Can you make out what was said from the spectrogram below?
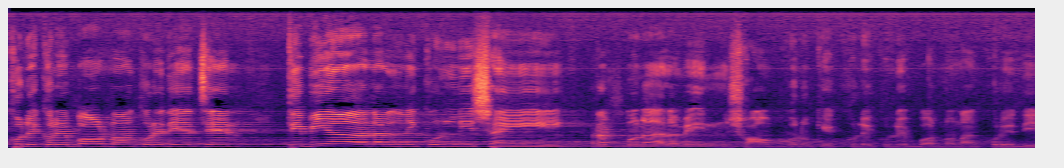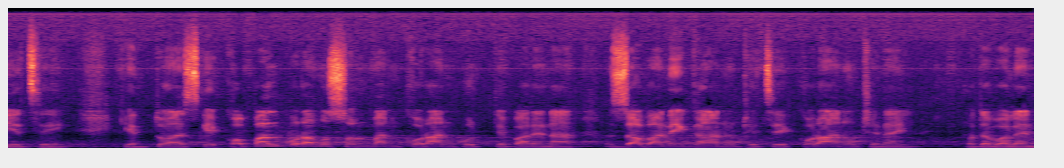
খুলে করে বর্ণনা করে দিয়েছেন। তিবিয়ান আল্লিকুল্লি সাই রাব্বুল আলামিন সবগুলোকে খুলে খুলে বর্ণনা করে দিয়েছে। কিন্তু আজকে কপাল পোড়া মুসলমান কোরআন পড়তে পারে না। জবানে গান উঠেছে, কোরআন ওঠে নাই। কথা বলেন।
